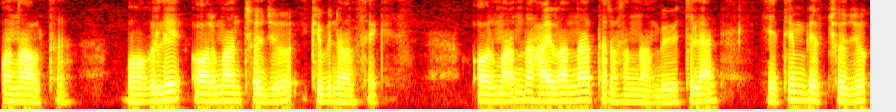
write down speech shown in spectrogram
16. Mowgli Orman Çocuğu 2018 Ormanda hayvanlar tarafından büyütülen yetim bir çocuk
